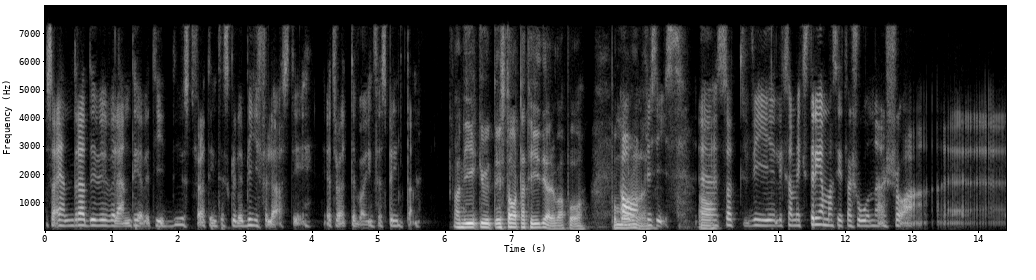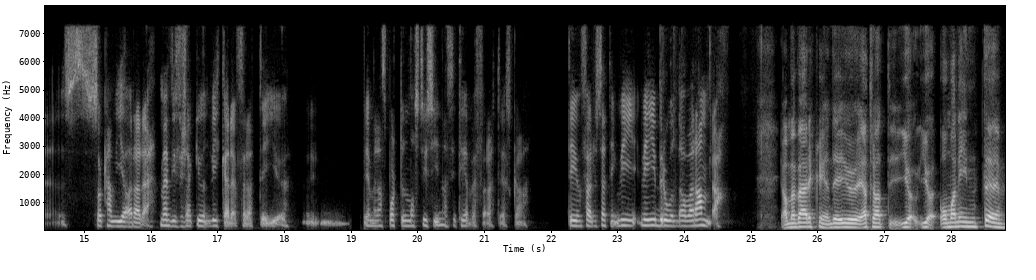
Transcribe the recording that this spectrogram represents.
så ändrade vi väl en tv-tid just för att det inte skulle bli för löst i, jag tror att det var inför sprinten. Ja, ni gick ut, ni startade tidigare va på, på morgonen? Ja, precis. Ja. Eh, så att vi liksom extrema situationer så, eh, så kan vi göra det. Men vi försöker undvika det för att det är ju, jag menar sporten måste ju synas i tv för att det ska, det är ju en förutsättning. Vi, vi är ju beroende av varandra. Ja men verkligen, det är ju, jag tror att om man inte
